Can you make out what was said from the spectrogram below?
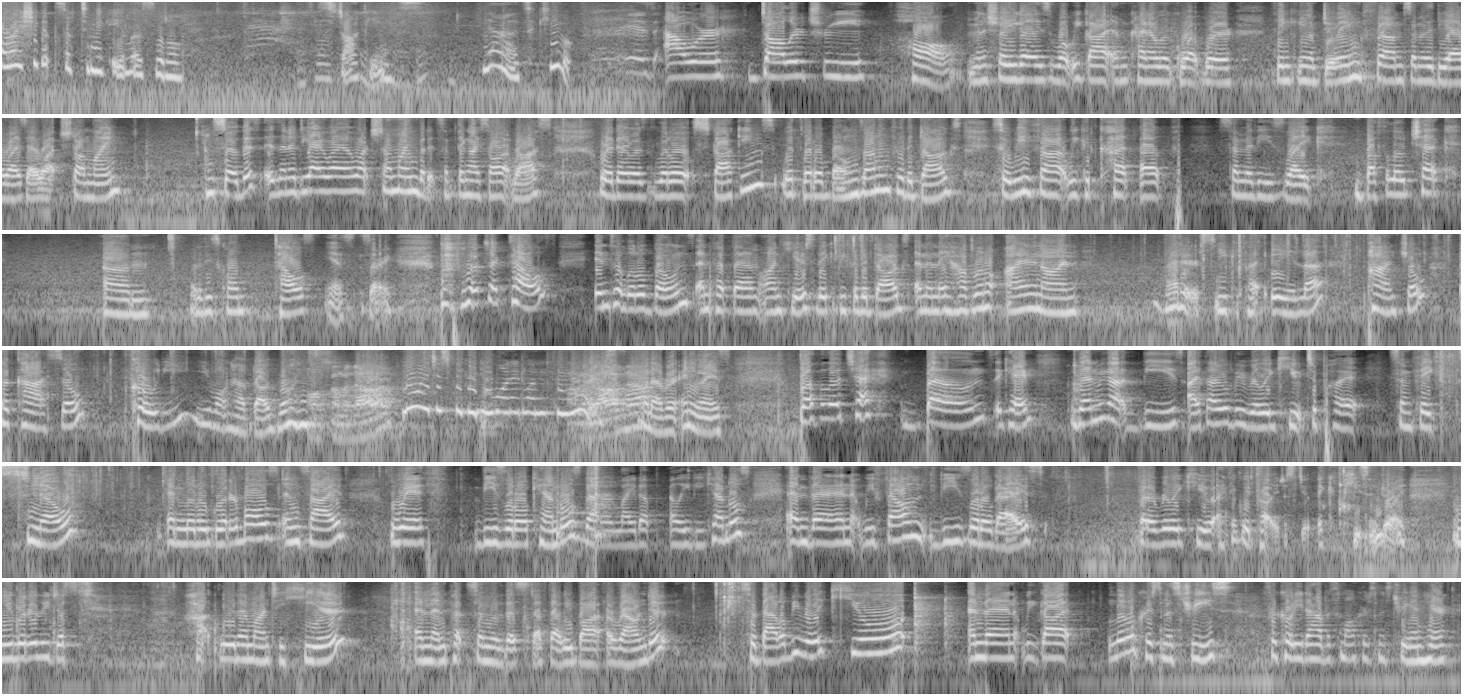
Oh, I should get stuff to make Ayla's little stockings. Yeah, it's cute. Here is our Dollar Tree haul. I'm gonna show you guys what we got and kind of like what we're thinking of doing from some of the DIYs I watched online. So this isn't a DIY I watched online, but it's something I saw at Ross where there was little stockings with little bones on them for the dogs. So we thought we could cut up some of these like buffalo check um, what are these called? Towels? Yes, sorry. Buffalo check towels into little bones and put them on here so they could be for the dogs. And then they have little iron-on letters. So you can put Ayla, Pancho, Picasso, Cody. You won't have dog bones. Oh, also, I'm a dog. No, I just figured you wanted one for yours. dog now? Whatever. Anyways, buffalo check bones. Okay. Then we got these. I thought it would be really cute to put some fake snow and little glitter balls inside with these little candles that are light up LED candles. And then we found these little guys that are really cute. I think we'd probably just do like peace and joy. And you literally just hot glue them onto here and then put some of this stuff that we bought around it. So that'll be really cute. And then we got little Christmas trees for Cody to have a small Christmas tree in here.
